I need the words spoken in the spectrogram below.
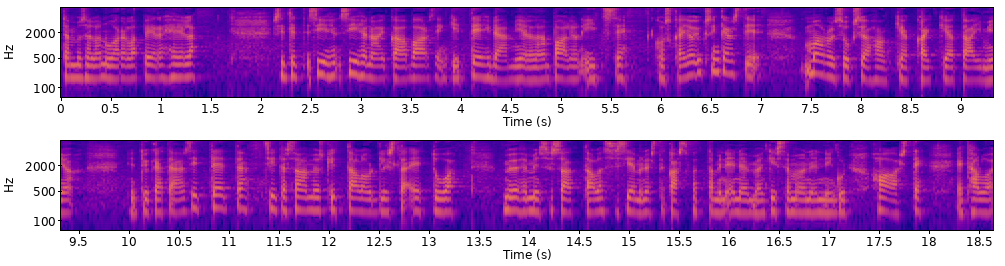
tämmöisellä nuorella perheellä. Sitten siihen, siihen aikaan varsinkin tehdään mielellään paljon itse, koska ei ole yksinkertaisesti mahdollisuuksia hankkia kaikkia taimia, niin tykätään sitten, että siitä saa myöskin taloudellista etua. Myöhemmin se saattaa olla se siemenestä kasvattaminen enemmänkin semmoinen niin kuin haaste, että haluaa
